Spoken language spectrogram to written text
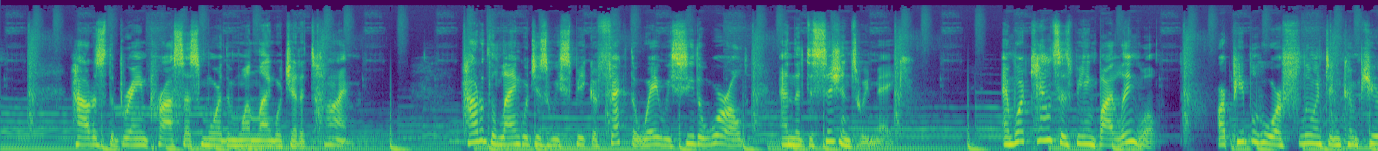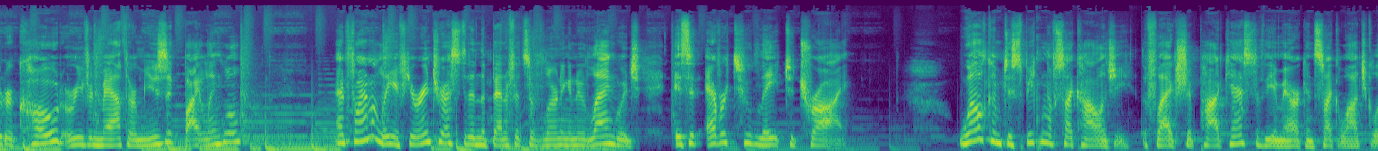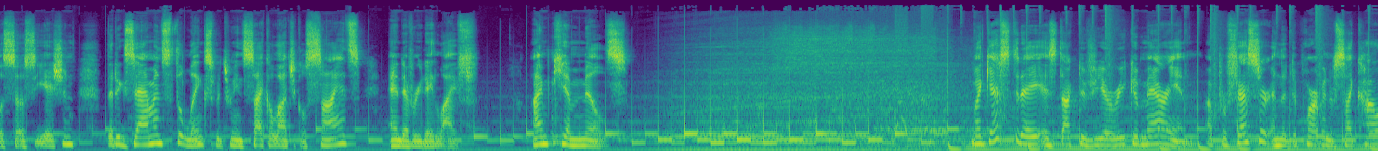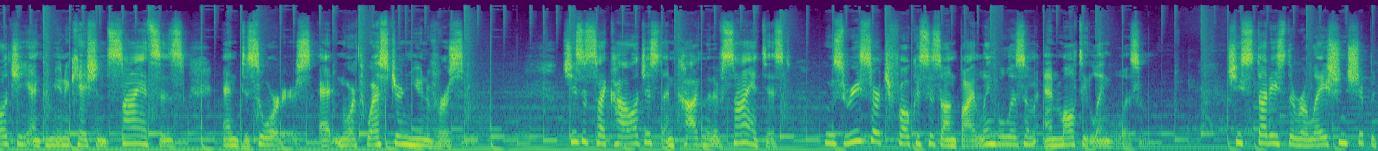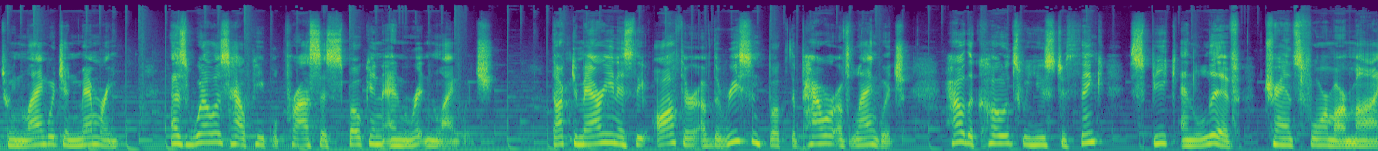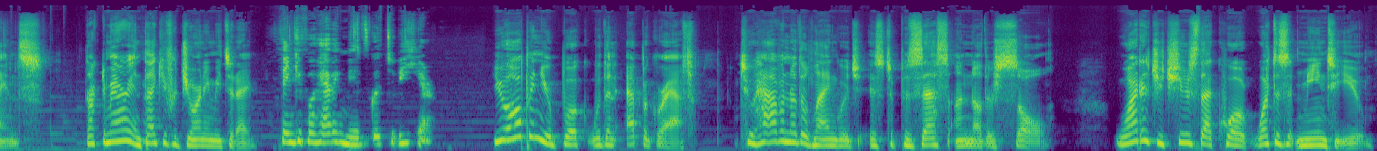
How does the brain process more than one language at a time? How do the languages we speak affect the way we see the world and the decisions we make? And what counts as being bilingual? Are people who are fluent in computer code or even math or music bilingual? And finally, if you're interested in the benefits of learning a new language, is it ever too late to try? Welcome to Speaking of Psychology, the flagship podcast of the American Psychological Association that examines the links between psychological science and everyday life. I'm Kim Mills. My guest today is Dr. Viorica Marian, a professor in the Department of Psychology and Communication Sciences and Disorders at Northwestern University. She's a psychologist and cognitive scientist whose research focuses on bilingualism and multilingualism. She studies the relationship between language and memory, as well as how people process spoken and written language. Dr. Marian is the author of the recent book, The Power of Language How the Codes We Use to Think, Speak, and Live Transform Our Minds. Dr. Marian, thank you for joining me today. Thank you for having me. It's good to be here. You open your book with an epigraph To have another language is to possess another soul. Why did you choose that quote? What does it mean to you?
